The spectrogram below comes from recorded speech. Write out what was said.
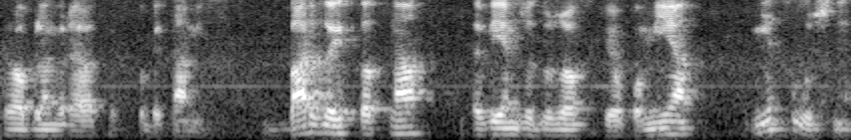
problem w relacjach z kobietami. Bardzo istotna, wiem, że dużo osób ją pomija, niesłusznie,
